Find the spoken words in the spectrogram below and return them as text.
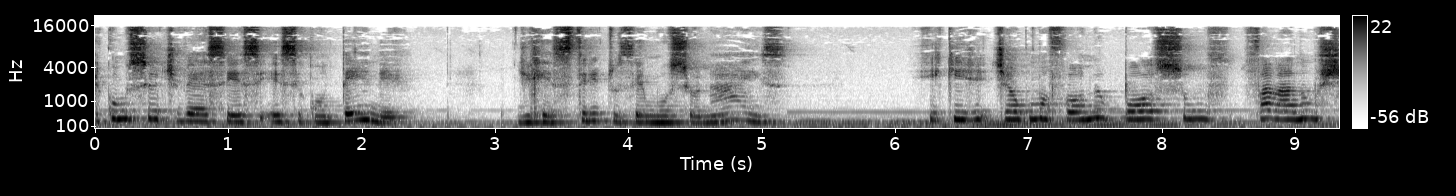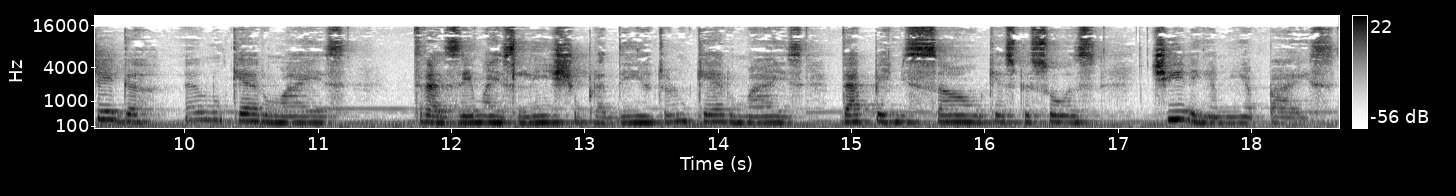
É como se eu tivesse esse, esse container de restritos emocionais e que de alguma forma eu posso falar: não chega, eu não quero mais trazer mais lixo para dentro, eu não quero mais dar permissão que as pessoas tirem a minha paz.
